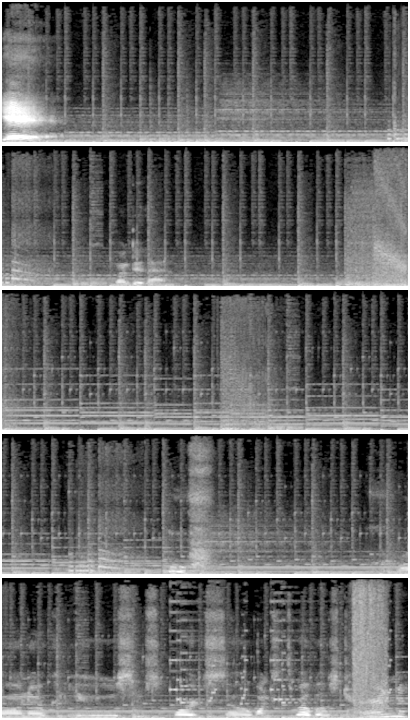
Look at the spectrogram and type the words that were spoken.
Yeah! Don't do that. Oof. Chrono could use some support, so once it's Robo's turn...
